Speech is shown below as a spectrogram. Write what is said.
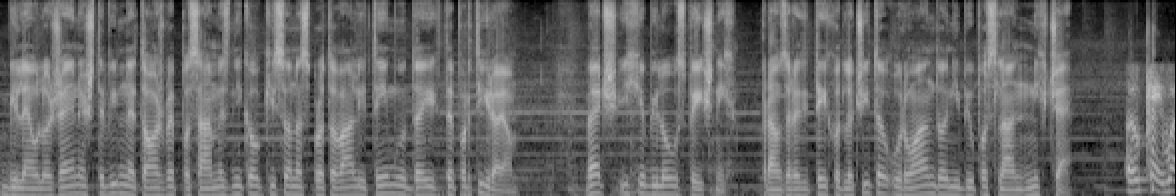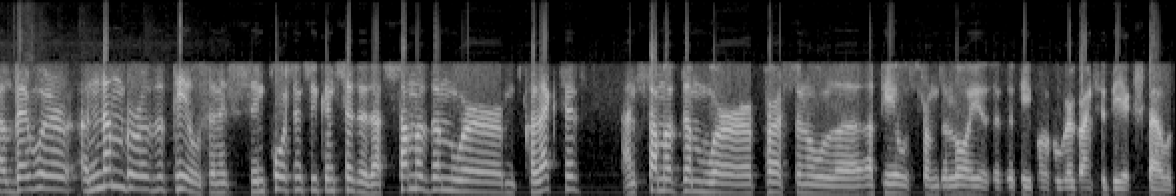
bile vložene številne tožbe posameznikov, ki so nasprotovali temu, da jih deportirajo. Več jih je bilo uspešnih. Prav zaradi teh odločitev v Ruando ni bil poslan nihče. Okay, well, there were a number of appeals, and it's important to consider that some of them were collective and some of them were personal uh, appeals from the lawyers of the people who were going to be expelled.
